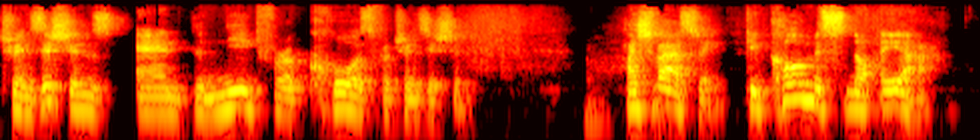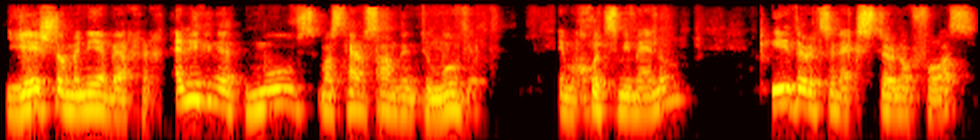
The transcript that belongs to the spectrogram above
transitions and the need for a cause for transition. Anything that moves must have something to move it. Either it's an external force,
